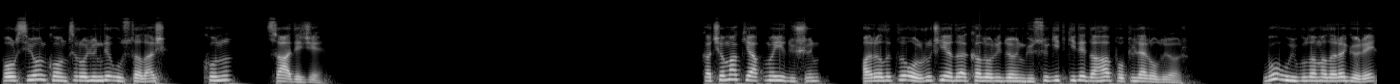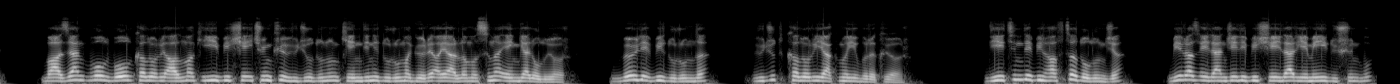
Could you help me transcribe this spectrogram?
Porsiyon kontrolünde ustalaş, konu, sadece. Kaçamak yapmayı düşün, aralıklı oruç ya da kalori döngüsü gitgide daha popüler oluyor. Bu uygulamalara göre, bazen bol bol kalori almak iyi bir şey çünkü vücudunun kendini duruma göre ayarlamasına engel oluyor. Böyle bir durumda, vücut kalori yakmayı bırakıyor. Diyetinde bir hafta dolunca, biraz eğlenceli bir şeyler yemeyi düşün bu,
